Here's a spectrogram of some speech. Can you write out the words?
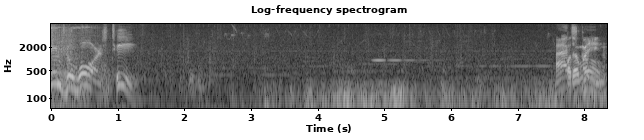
Into war's teeth. Ah, foda é imagino.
